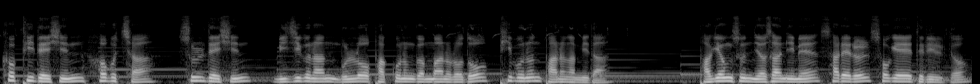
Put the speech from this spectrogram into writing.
커피 대신 허브차, 술 대신 미지근한 물로 바꾸는 것만으로도 피부는 반응합니다. 박영순 여사님의 사례를 소개해 드릴게요.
